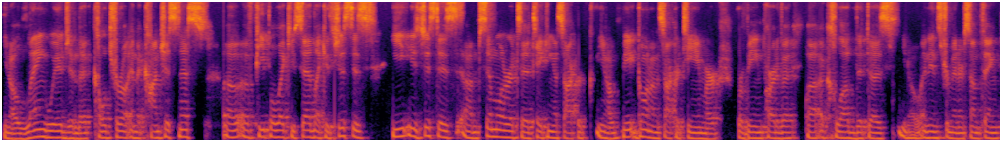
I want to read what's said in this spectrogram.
you know language and the cultural and the consciousness of, of people, like you said, like it's just as is just as um, similar to taking a soccer, you know, be, going on a soccer team or or being part of a a club that does you know an instrument or something,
